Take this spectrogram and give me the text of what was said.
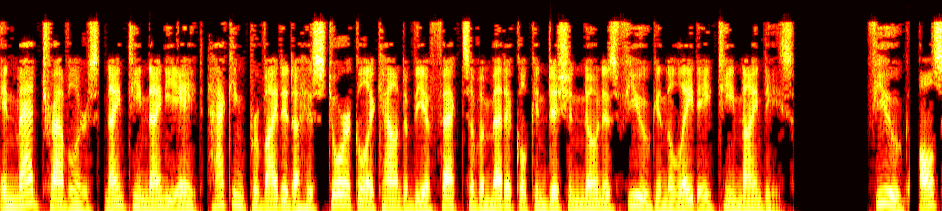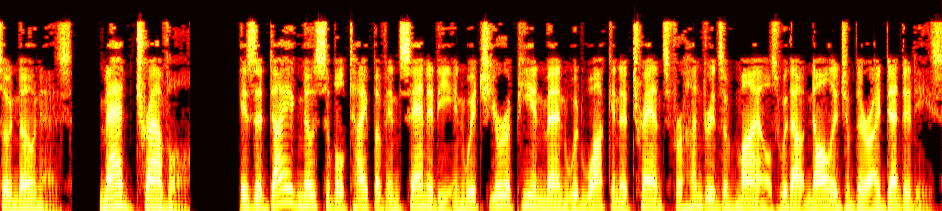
In Mad Travelers 1998, Hacking provided a historical account of the effects of a medical condition known as fugue in the late 1890s. Fugue, also known as mad travel, is a diagnosable type of insanity in which European men would walk in a trance for hundreds of miles without knowledge of their identities.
